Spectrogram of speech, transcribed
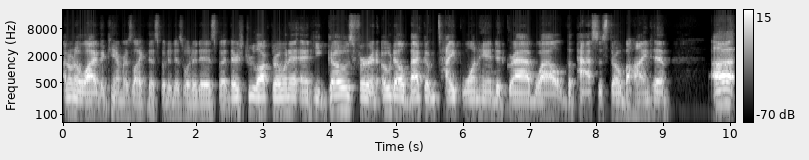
I don't know why the camera's like this, but it is what it is. But there's Drew Lock throwing it, and he goes for an Odell Beckham type one handed grab while the pass is thrown behind him. Uh,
